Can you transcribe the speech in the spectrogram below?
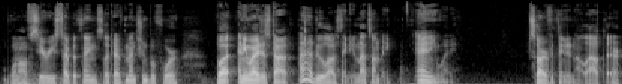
one off series type of things, like I've mentioned before. But anyway, I just got I gotta do a lot of thinking. That's on me. Anyway, sorry for thinking out loud there.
